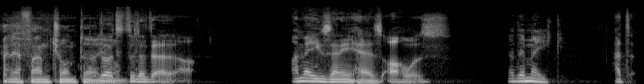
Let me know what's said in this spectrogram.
Elefántcsonta a jobb. Tudod, tudod, a- amelyik zenéhez ahhoz. Na de melyik? Hát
